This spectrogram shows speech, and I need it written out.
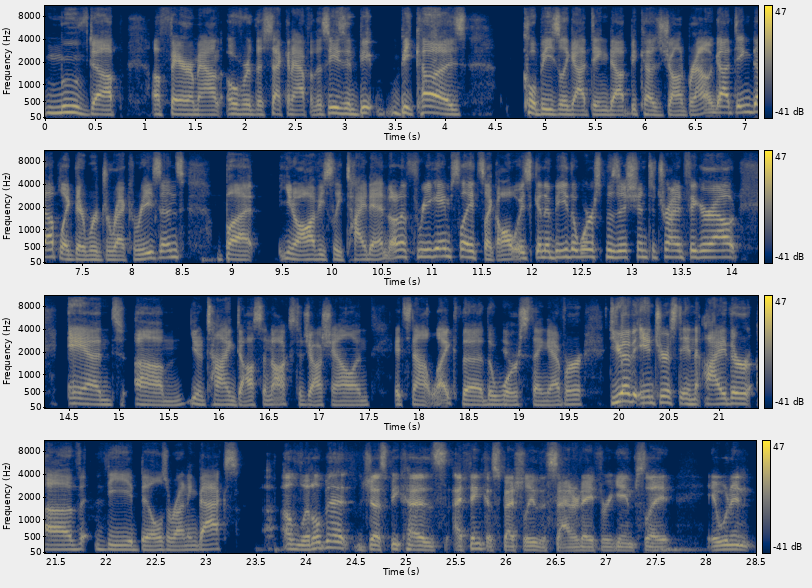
moved up a fair amount over the second half of the season be- because Cole Beasley got dinged up, because John Brown got dinged up. Like there were direct reasons, but you know, obviously tight end on a three game slate, it's like always going to be the worst position to try and figure out. And, um, you know, tying Dawson Knox to Josh Allen, it's not like the, the worst thing ever. Do you have interest in either of the Bills running backs? A little bit, just because I think, especially the Saturday three game slate, it wouldn't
